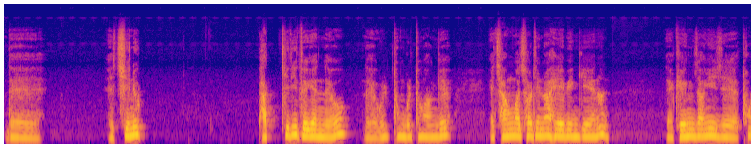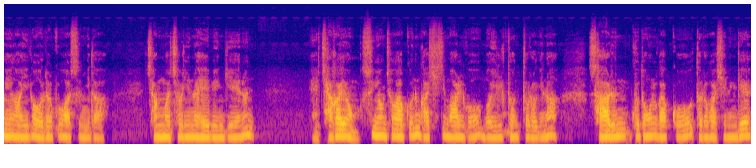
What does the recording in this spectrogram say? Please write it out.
네, 진흙 밭길이 되겠네요. 네, 울퉁불퉁한 게 장마철이나 해빙기에는 네, 굉장히 이제 통행하기가 어려울 것 같습니다. 장마철이나 해빙기에는 자가용 승용차 갖고는 가시지 말고 뭐 1톤 트럭이나 사륜 구동을 갖고 들어가시는 게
